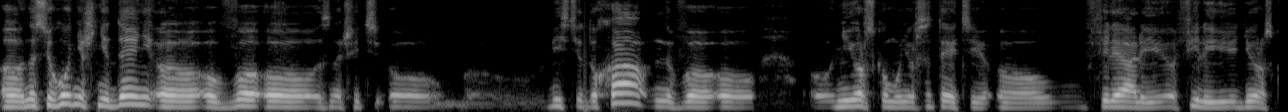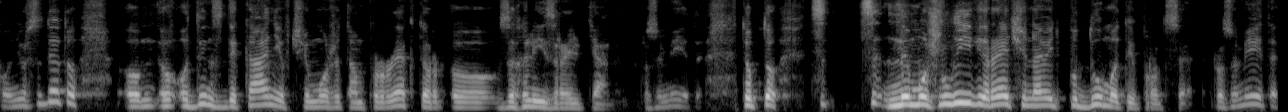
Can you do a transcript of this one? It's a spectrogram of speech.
на сьогоднішній день. В значить місті Доха в Нью-Йоркському університеті, е, філіалі філії Нью-Йоркського університету, е, один з деканів, чи може там проректор, е, взагалі ізраїльтянин. Розумієте? Тобто, це, це неможливі речі навіть подумати про це. Розумієте?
